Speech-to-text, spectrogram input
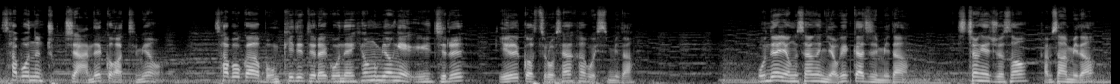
사보는 죽지 않을 것 같으며 사보가 몽키디 드래곤의 혁명의 의지를 이을 것으로 생각하고 있습니다. 오늘 영상은 여기까지입니다. 시청해주셔서 감사합니다.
